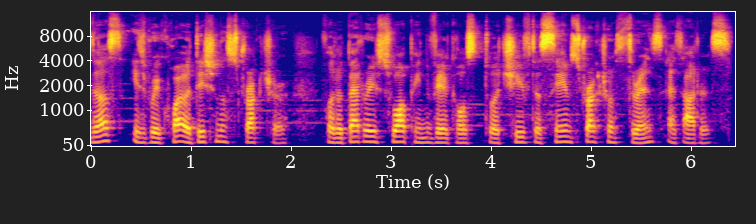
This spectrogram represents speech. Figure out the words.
Thus, it requires additional structure for the battery swapping vehicles to achieve the same structural strength as others.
